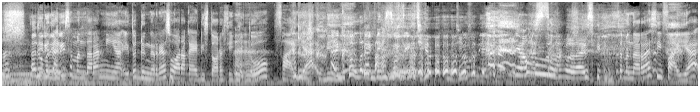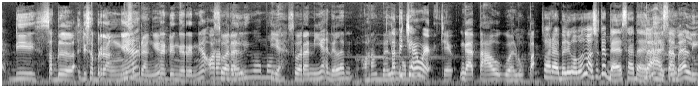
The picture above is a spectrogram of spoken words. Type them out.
Ngomong Jadi tadi sementara Nia itu dengernya suara kayak distorsi gitu, Faya di merinding sini. Ya sementara si Faya di sebelah di seberangnya, Di seberangnya. ngedengerinnya orang suara Bali ngomong. Iya, suara Nia adalah orang Bali Tapi ngomong. cewek? Cewek. Nggak tahu, gua lupa. Suara Bali ngomong maksudnya bahasa Bali. Bahasa gitu. Bali,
